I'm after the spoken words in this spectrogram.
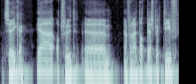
zeker. Ja, absoluut. Ehm, en vanuit dat perspectief,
